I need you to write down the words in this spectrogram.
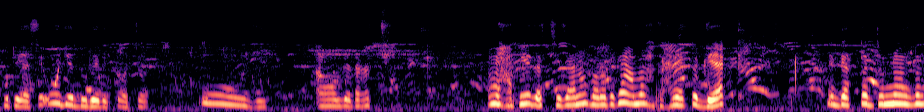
ফুটে আছে। ওই যে দূরে দেখতে পাচ্ছ। ওই যে আঙুল দিয়ে দেখাচ্ছি। আমি হাঁপিয়ে যাচ্ছি, জানো? ঘরে থেকে আমার ঘাড়ে একটা ব্যাগ। এই ব্যাগটার জন্য একদম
